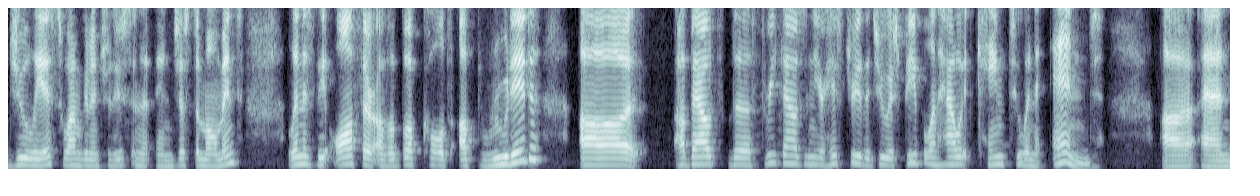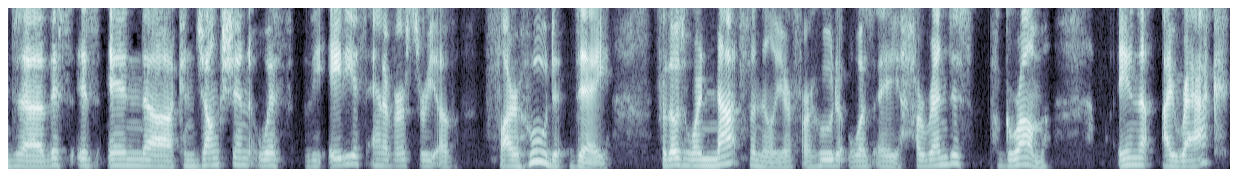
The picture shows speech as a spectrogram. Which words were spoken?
Julius, who I'm going to introduce in, in just a moment. Lyn is the author of a book called Uprooted. Uh, about the 3,000 year history of the Jewish people and how it came to an end. Uh, and uh, this is in uh, conjunction with the 80th anniversary of Farhud Day. For those who are not familiar, Farhud was a horrendous pogrom in Iraq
